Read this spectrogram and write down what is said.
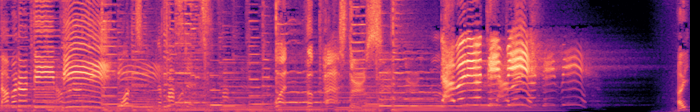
WTP! What the pastors? What the pastors? はい、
